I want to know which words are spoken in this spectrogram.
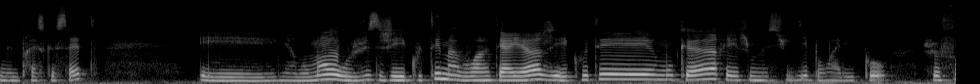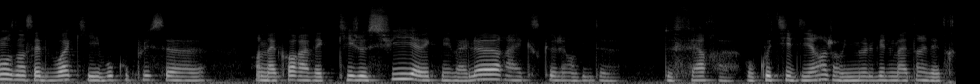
même presque sept. Et il y a un moment où juste j'ai écouté ma voix intérieure, j'ai écouté mon cœur, et je me suis dit, bon, allez, go, je fonce dans cette voie qui est beaucoup plus euh, en accord avec qui je suis, avec mes valeurs, avec ce que j'ai envie de, faire euh, au quotidien. J'ai envie de me lever le matin et d'être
